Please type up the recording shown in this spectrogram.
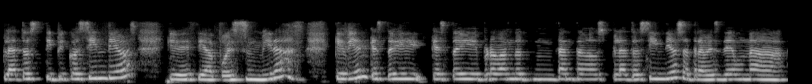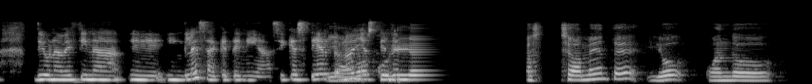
platos típicos indios. Y yo decía, pues mira, qué bien que estoy, que estoy probando tantos platos indios a través de una, de una vecina eh, inglesa que tenía. Así que es cierto, ¿no? Ellos yo cuando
